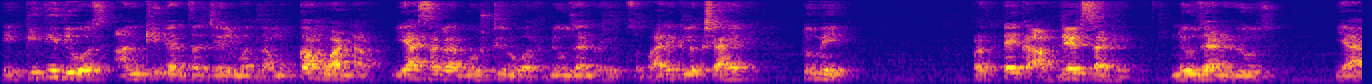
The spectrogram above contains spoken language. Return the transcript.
हे किती दिवस आणखी त्यांचा जेलमधला मुक्काम वाढणार? या सगळ्या गोष्टींवर न्यूज अँड न्यूजचं बारीक लक्ष आहे. तुम्ही प्रत्येक अपडेटसाठी न्यूज अँड व्ह्यूज या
